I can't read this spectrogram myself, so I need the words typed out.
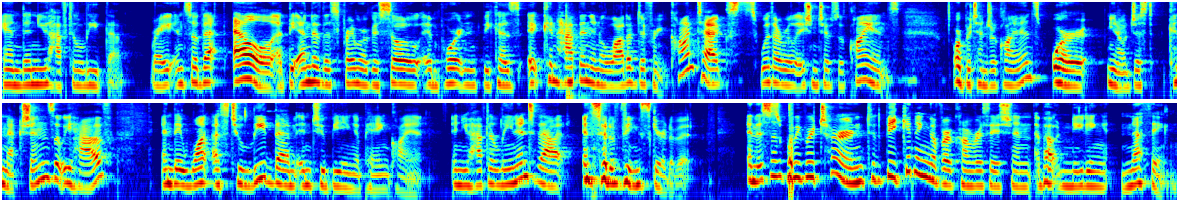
and then you have to lead them right? And so that L at the end of this framework is so important because it can happen in a lot of different contexts with our relationships with clients or potential clients or, you know, just connections that we have and they want us to lead them into being a paying client. And you have to lean into that instead of being scared of it. And this is where we return to the beginning of our conversation about needing nothing.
